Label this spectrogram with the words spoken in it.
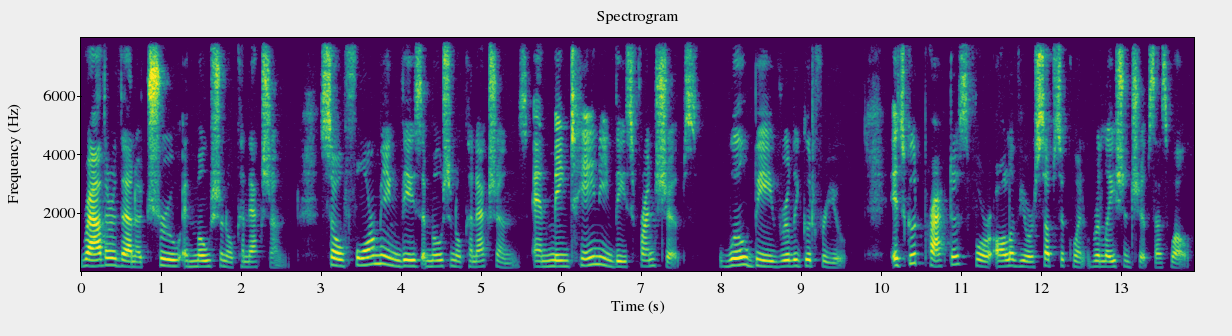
rather than a true emotional connection so forming these emotional connections and maintaining these friendships will be really good for you it's good practice for all of your subsequent relationships as well.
